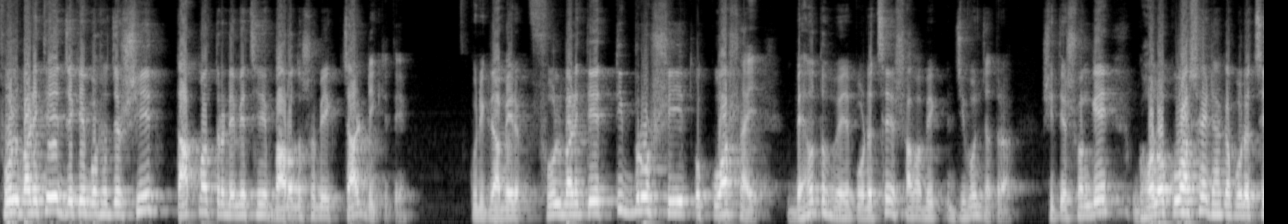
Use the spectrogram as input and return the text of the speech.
ফুলবাড়িতে জেকে বসেছে শীত, তাপমাত্রা নেমেছে বারো দশমিক চার ডিগ্রিতে। কুড়িগ্রামের ফুলবাড়িতে তীব্র শীত ও কুয়াশায় ব্যাহত হয়ে পড়েছে স্বাভাবিক জীবনযাত্রা। শীতের সঙ্গে ঘন কুয়াশায় ঢাকা পড়েছে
